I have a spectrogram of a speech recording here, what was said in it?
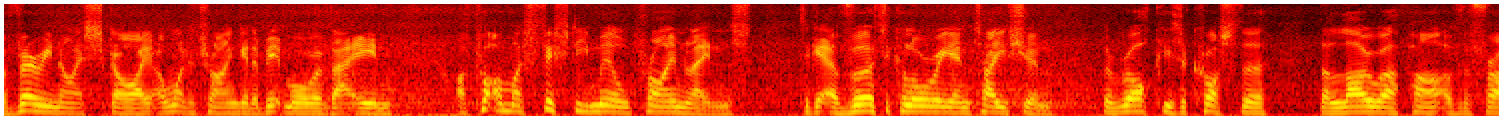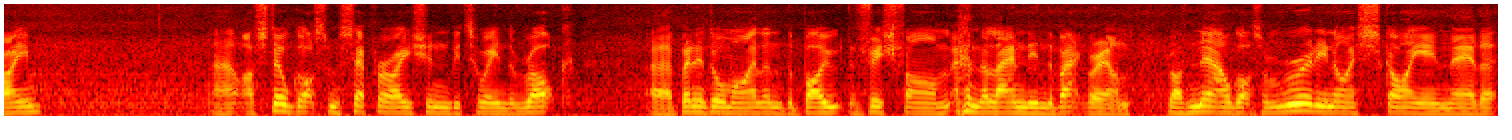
A very nice sky. I want to try and get a bit more of that in. I've put on my 50mm prime lens to get a vertical orientation. The rock is across the, the lower part of the frame. Uh, I've still got some separation between the rock uh, Benidorm Island, the boat, the fish farm, and the land in the background. But I've now got some really nice sky in there that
